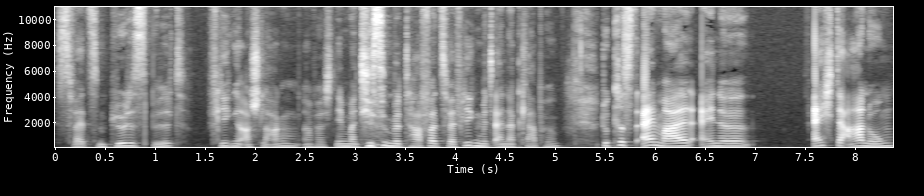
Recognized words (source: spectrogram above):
das war jetzt ein blödes Bild, Fliegen erschlagen, aber ich nehme mal diese Metapher, zwei Fliegen mit einer Klappe. Du kriegst einmal eine echte Ahnung,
